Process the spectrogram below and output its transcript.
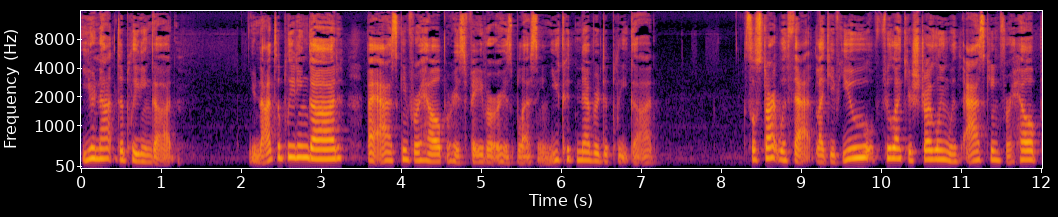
you're not depleting God. You're not depleting God by asking for help or his favor or his blessing. You could never deplete God. So start with that. Like if you feel like you're struggling with asking for help,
